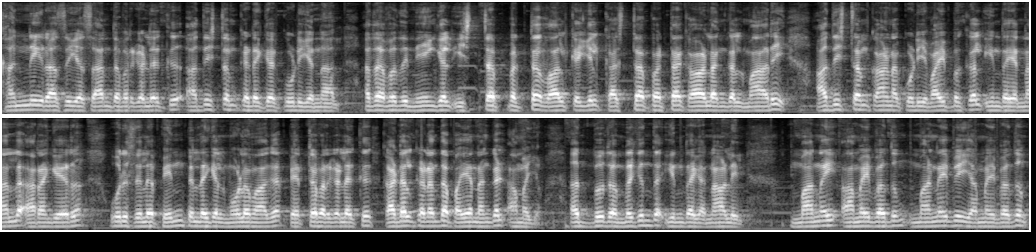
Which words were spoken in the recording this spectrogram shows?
கன்னி ராசியை சார்ந்தவர்களுக்கு அதிர்ஷ்டம் கிடைக்கக்கூடிய நாள். அதாவது நீங்கள் இஷ்டப்பட்ட வாழ்க்கையில் கஷ்டப்பட்ட காலங்கள் மாறி அதிர்ஷ்டம் காணக்கூடிய வாய்ப்புகள் இன்றைய நாளில் அரங்கேறும். ஒரு சில பெண் பிள்ளைகள் மூலமாக பெற்றவர்களுக்கு கடல் கடந்த பயணங்கள் அமையும். அற்புதம் மிகுந்த இன்றைய நாளில். மனை அமைவதும் மனைவி அமைவதும்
